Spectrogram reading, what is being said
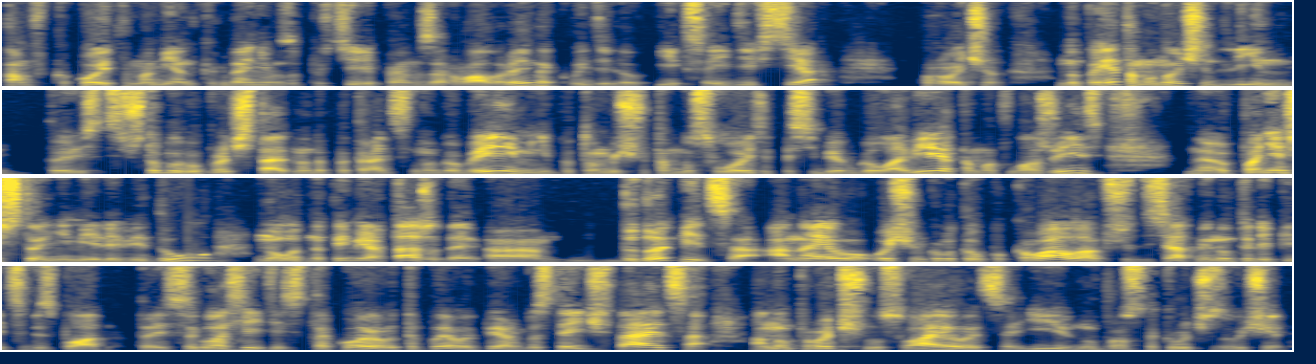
там в какой-то момент, когда они его запустили, прям взорвал рынок, выделил XID всех, прочих, но при этом он очень длинный. То есть, чтобы его прочитать, надо потратить много времени, потом еще там усвоить это себе в голове, там отложить, э, понять, что они имели в виду. Но вот, например, та же Додо пицца, она его очень круто упаковала в 60 минут или пицца бесплатно. То есть, согласитесь, такое УТП, во-первых, быстрее читается, оно проще усваивается и, ну, просто круче звучит.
